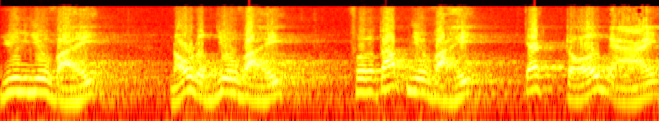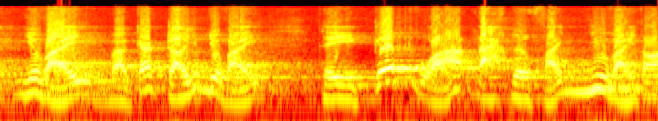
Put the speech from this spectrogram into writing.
duyên như vậy, nỗ lực như vậy, phương pháp như vậy, các trở ngại như vậy và các trợ giúp như vậy, thì kết quả đạt được phải như vậy thôi.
